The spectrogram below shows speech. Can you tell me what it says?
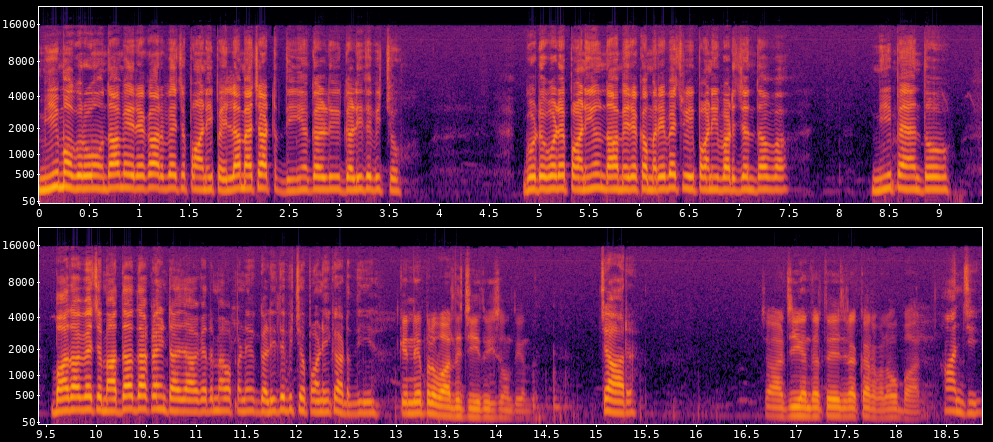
ਮੀਂਹ ਮਗਰੋਂ ਆਉਂਦਾ ਮੇਰੇ ਘਰ ਵਿੱਚ ਪਾਣੀ ਪਹਿਲਾਂ ਮੈਂ ਝੱਟਦੀ ਆ ਗਲੀ ਗਲੀ ਦੇ ਵਿੱਚੋਂ। ਗੋਡੇ ਗੋਡੇ ਪਾਣੀ ਹੁੰਦਾ ਮੇਰੇ ਕਮਰੇ ਵਿੱਚ ਵੀ ਪਾਣੀ ਵੜ ਜਾਂਦਾ ਵਾ। ਮੀਂਹ ਪੈਣ ਤੋਂ ਬਾਅਦਾ ਵਿੱਚ ਮੈਂ ਅੱਧਾ ਅੱਧਾ ਘੰਟਾ ਜਾ ਕੇ ਤੇ ਮੈਂ ਆਪਣੇ ਗਲੀ ਦੇ ਵਿੱਚੋਂ ਪਾਣੀ ਕੱਢਦੀ ਆ। ਕਿੰਨੇ ਪਰਿਵਾਰ ਦੇ ਜੀ ਤੁਸੀਂ ਸੌਂਦੇ ਅੰਦਰ ਚਾਰ। ਚਾਰ ਜੀ ਅੰਦਰ ਤੇ ਜਿਹੜਾ ਘਰ ਵਾਲਾ ਉਹ ਬਾਹਰ। ਹਾਂਜੀ।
